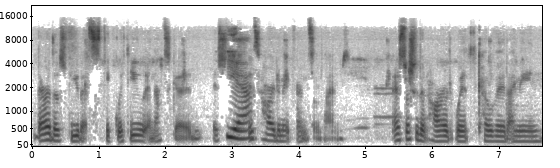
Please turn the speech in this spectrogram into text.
there are those few that stick with you, and that's good. It's Yeah. it's hard to make friends sometimes, and especially been hard with COVID. I mean,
